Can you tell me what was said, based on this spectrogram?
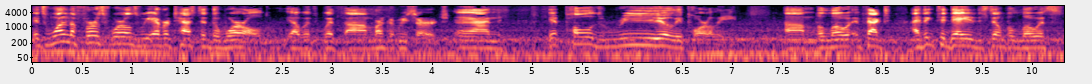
it's one of the first worlds we ever tested the world yeah, with with uh, market research, and it polled really poorly. Um, below, in fact, I think today it is still the lowest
